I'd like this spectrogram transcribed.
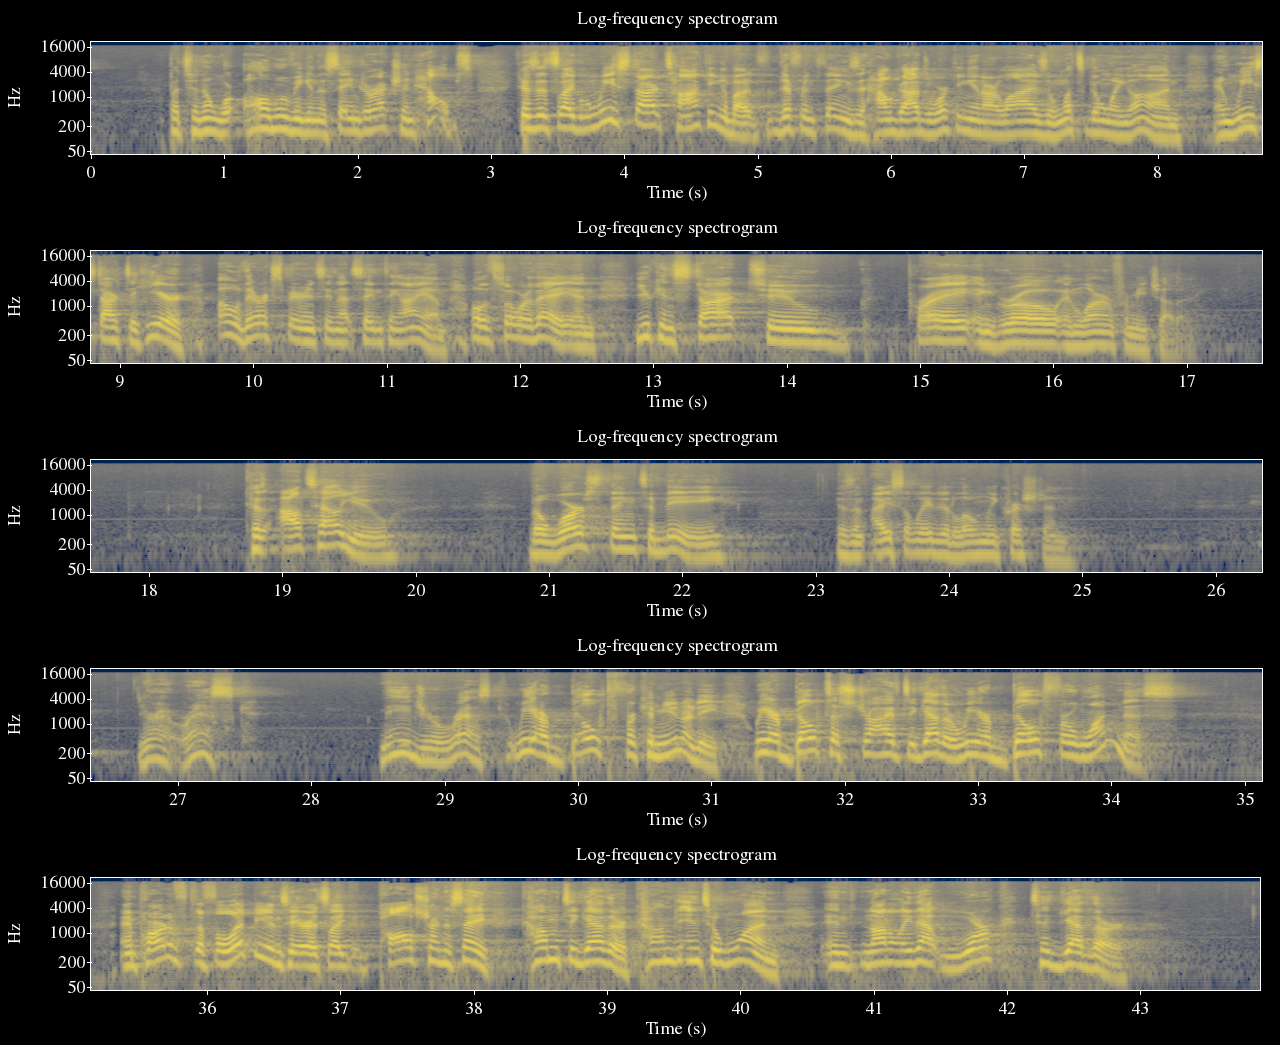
But to know we're all moving in the same direction helps. Because it's like when we start talking about different things and how God's working in our lives and what's going on, and we start to hear, oh, they're experiencing that same thing I am. Oh, so are they. And you can start to pray and grow and learn from each other. Because I'll tell you, the worst thing to be is an isolated, lonely Christian, you're at risk. Major risk. We are built for community. We are built to strive together. We are built for oneness. And part of the Philippians here, it's like Paul's trying to say, come together, come into one. And not only that, work together.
